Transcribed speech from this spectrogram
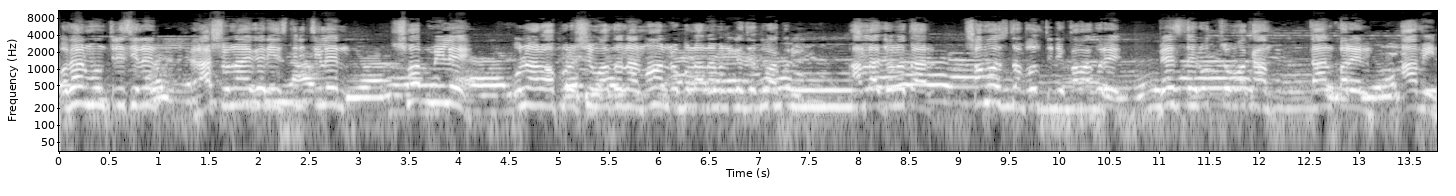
প্রধানমন্ত্রী ছিলেন, রাষ্ট্রনায়কের স্ত্রী ছিলেন, সব মিলে ওনার অপরিসীম অবদান মহান রবুল আলমীর কাছে দোয়া করি। আল্লাহ যেন তার সমস্ত ভুল ত্রুটি ক্ষমা করে বেস্তের উচ্চ মকাম দান করেন। আমিন।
